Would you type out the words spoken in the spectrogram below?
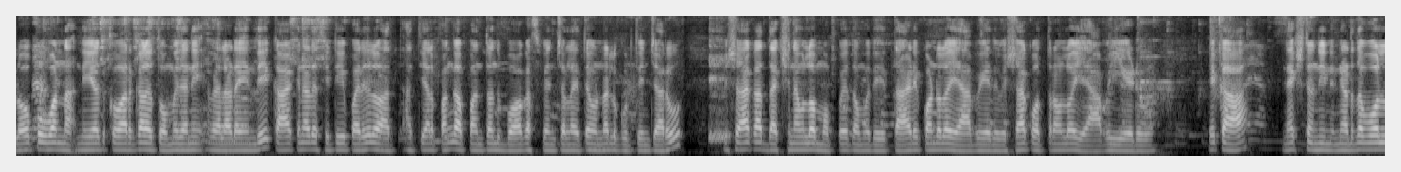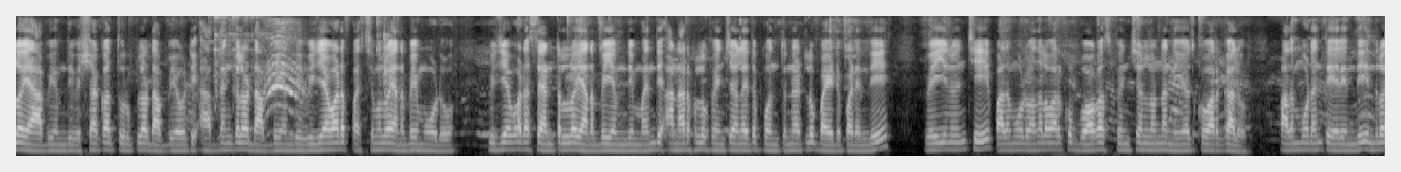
లోపు ఉన్న నియోజకవర్గాలు తొమ్మిదని వెల్లడైంది. కాకినాడ సిటీ పరిధిలో అత్యల్పంగా పంతొమ్మిది బోగస్ పెన్షన్లు అయితే ఉన్నట్లు గుర్తించారు. విశాఖ దక్షిణంలో ముప్పై తొమ్మిది తాడికొండలో యాభై ఐదు విశాఖ ఉత్తరంలో యాభై ఏడు. ఇక నెక్స్ట్ ని- యాభై ఎనిమిది విశాఖ తూర్పులో డెబ్బై ఒకటి అద్దంకలో డెబ్బై ఎనిమిది విజయవాడ పశ్చిమలో ఎనభై మూడు విజయవాడ సెంటర్లో ఎనభై ఎనిమిది మంది అనర్హులు పెన్షన్లు అయితే పొందుతున్నట్లు బయటపడింది. వెయ్యి నుంచి పదమూడు వందల వరకు బోగస్ పెన్షన్లు ఉన్న నియోజకవర్గాలు పదమూడు అని తేలింది. ఇందులో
